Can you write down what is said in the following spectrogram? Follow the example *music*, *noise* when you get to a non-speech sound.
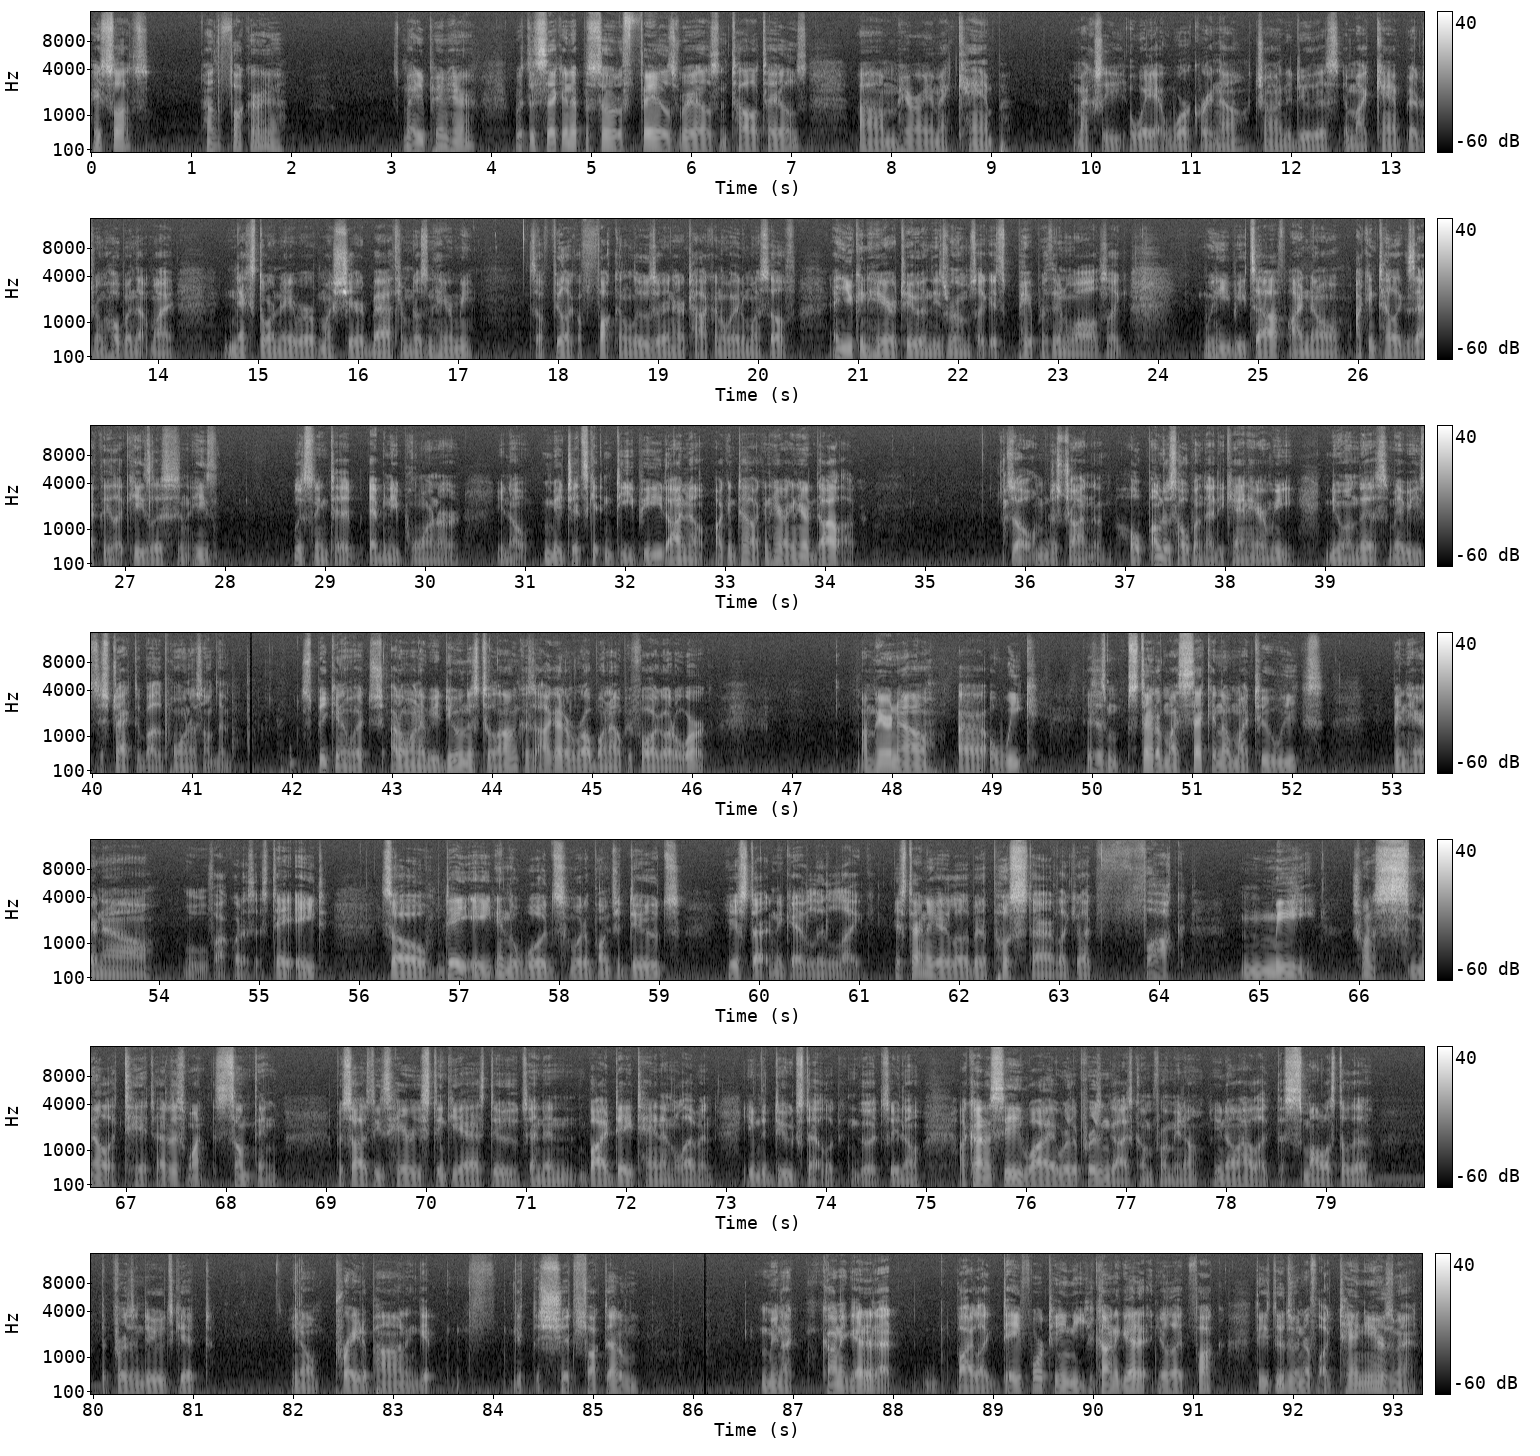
Hey sluts, how the fuck are ya? It's Matty Pynn here with the second episode of Fails, Rails, and Tall Tales. Um, here I am at camp. I'm actually away at work right now, trying to do this in my camp bedroom, hoping that my next door neighbor of my shared bathroom doesn't hear me. So I feel like a fucking loser in here talking away to myself. And you can hear too in these rooms, like it's paper thin walls. Like when he beats off, I know I can tell exactly like he's listening. He's listening to ebony porn or you know midgets getting DP'd. I know. I can tell. I can hear. I can hear the dialogue. So I'm just trying to hope. I'm just hoping that he can't hear me doing this. Maybe he's distracted by the porn or something. Speaking of which, I don't want to be doing this too long because I got to rub one out before I go to work. I'm here now uh, a week. This is start of my second of my two weeks. Been here now. Ooh, fuck. What is this? Day eight. So day eight in the woods with a bunch of dudes, you're starting to get a little like you're starting to get a little bit of puss starve. Like you're like, fuck me. I just want to smell a tit. I just want something besides these hairy, stinky ass dudes. And then by day ten and eleven, even the dudes start looking good. So you know, I kind of see why where the prison guys come from. You know, you know how like the smallest of the the prison dudes get, you know, preyed upon and get get the shit fucked out of them. I mean, I kind of get it at by like day 14, you, kind of get it. You're like, fuck, these dudes been there for like 10 years, man.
